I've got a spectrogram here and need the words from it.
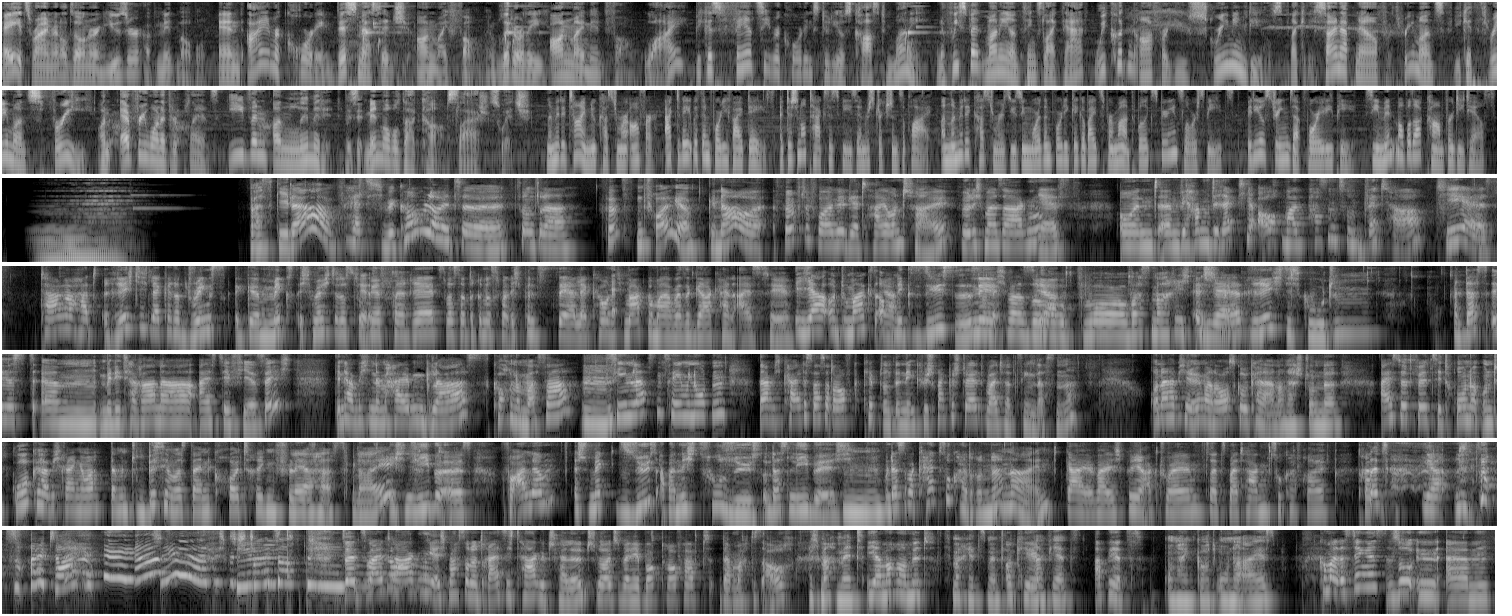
Hey, it's Ryan Reynolds, owner and user of Mint Mobile. And I am recording this message on my phone. I'm literally on my Mint phone. Why? Because fancy recording studios cost money. And if we spent money on things like that, we couldn't offer you screaming deals. Like if you sign up now for three months, you get three months free on every one of your plans, even unlimited. Visit mintmobile.com slash switch. Limited time new customer offer. Activate within 45 days. Additional taxes, fees, and restrictions apply. Unlimited customers using more than 40 gigabytes per month will experience lower speeds. Video streams at 480p. See mintmobile.com for details. Was geht ab? Herzlich willkommen, Leute, zu unserer fünften Folge. Genau, fünfte Folge Get High on Shy, würde ich mal sagen. Yes. Und ähm, wir haben direkt hier auch mal passend zum Wetter. Cheers. Tara hat richtig leckere Drinks gemixt. Ich möchte, dass du Cheers. mir verrätst, was da drin ist, weil ich finde es sehr lecker und ich mag normalerweise gar keinen Eistee. Ja, und du magst auch Ja. nichts Süßes. Nee, Und ich war so, ja. boah, was mache ich denn Es jetzt? richtig gut. Das ist ähm, mediterraner Eistee Pfirsich. Den habe ich in einem halben Glas kochendem Wasser Mhm. ziehen lassen, 10 Minuten. Dann habe ich kaltes Wasser draufgekippt und in den Kühlschrank gestellt, weiterziehen lassen. Ne? Und dann habe ich ihn irgendwann rausgeholt, keine Ahnung, nach einer Stunde. Eiswürfel, Zitrone und Gurke habe ich reingemacht, damit du ein bisschen was deinen kräuterigen Flair hast vielleicht. Ich liebe es. Vor allem, es schmeckt süß, aber nicht zu süß und das liebe ich. Mhm. Und da ist aber kein Zucker drin, ne? Nein. Geil, weil ich bin ja aktuell seit zwei Tagen zuckerfrei. Drei, Seit- ja, seit zwei Tagen. Ich bin stolz auf dich. Seit zwei Tagen, ich mache so eine 30-Tage-Challenge. Leute, wenn ihr Bock drauf habt, dann macht es auch. Ich mache mit. Ja, mach mal mit. Ich mache jetzt mit. Okay. Ab jetzt. Ab jetzt. Oh mein Gott, ohne Eis. Guck mal, das Ding ist, so in, ähm,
